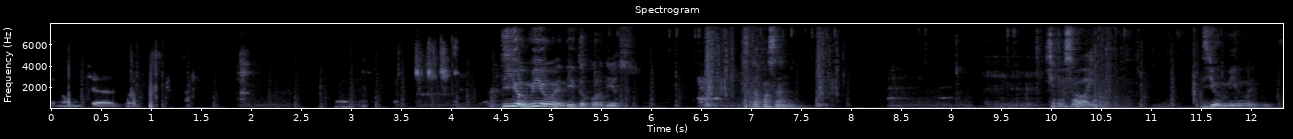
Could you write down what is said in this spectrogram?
Tengo muchas. Dios mío, bendito, por Dios. ¿Qué está pasando? ¿Qué pasaba ahí? Dios mío, bendito.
